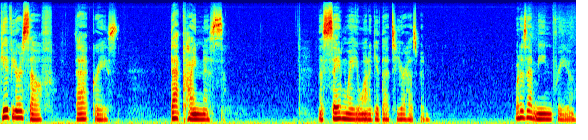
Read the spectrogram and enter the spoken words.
Give yourself that grace, that kindness, the same way you want to give that to your husband. What does that mean for you?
